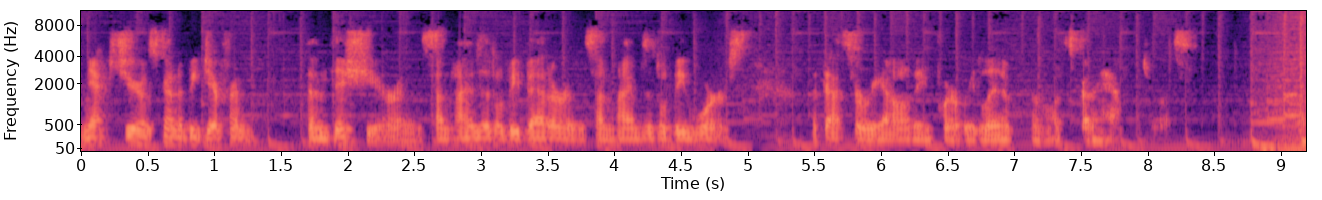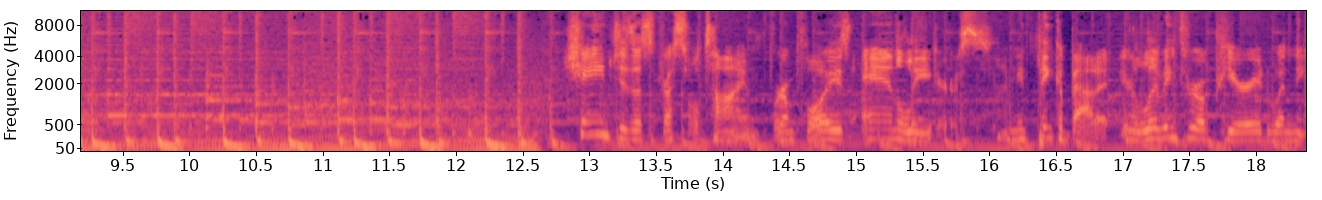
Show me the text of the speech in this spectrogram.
next year is going to be different than this year. And sometimes it'll be better and sometimes it'll be worse. But that's the reality of where we live and what's going to happen to us. Change is a stressful time for employees and leaders. I mean, think about it. You're living through a period when the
